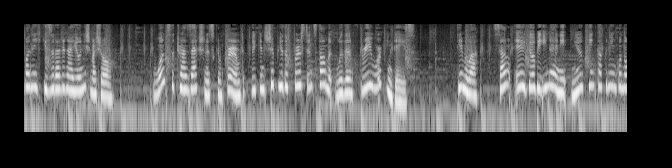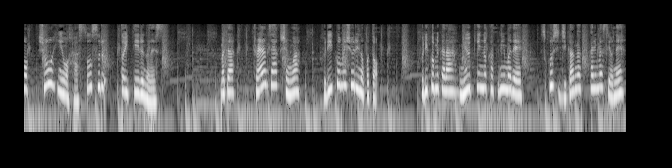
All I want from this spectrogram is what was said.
葉に引きずられないようにしましょう。Once the transaction is confirmed, we can ship you the first installment within three working days. ティムは3営業日以内に入金確認後の商品を発送すると言っているのです。また、transaction は振込処理のこと。振込から入金の確認まで少し時間がかかりますよね。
